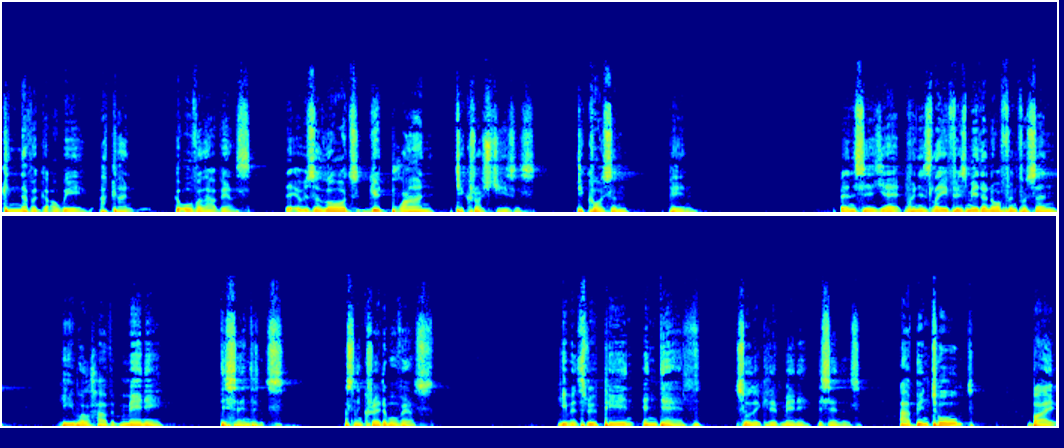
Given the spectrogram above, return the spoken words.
can never get away. I can't get over that verse. That it was the Lord's good plan to crush Jesus, to cause him pain. But then says, Yet when his life is made an offering for sin, he will have many descendants. That's an incredible verse. He went through pain and death so that he could have many descendants. I've been told by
